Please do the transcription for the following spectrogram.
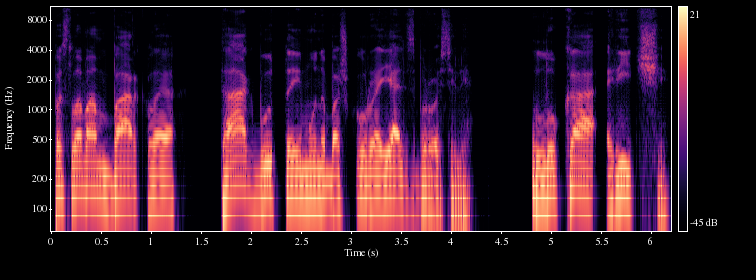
по словам Барклая, так, будто ему на башку рояль сбросили. Лука Ричи.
